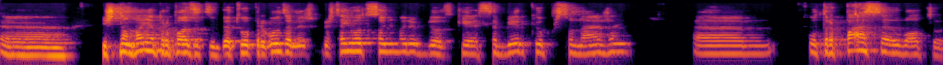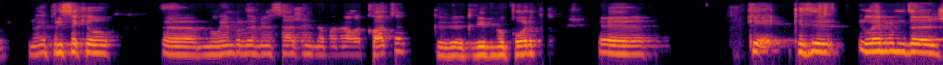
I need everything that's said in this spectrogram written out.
uh, isto não vem a propósito da tua pergunta, mas, mas tem outro sonho maravilhoso, que é saber que o personagem uh, ultrapassa o autor. Não é? Por isso é que eu uh, me lembro da mensagem da Manuela Cota, que, que vive no Porto, que, quer dizer, lembro-me das.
